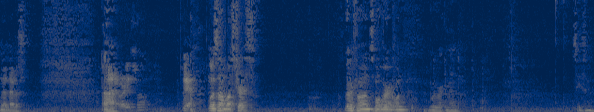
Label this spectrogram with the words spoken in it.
No notice. Uh, Alright, yeah, what's on my stress? They're fun, small variant one. We recommend. See you soon.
